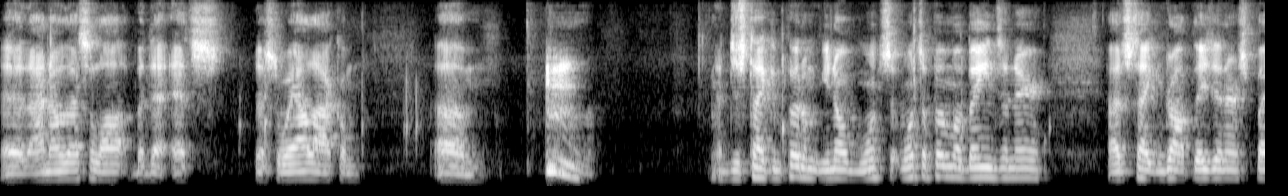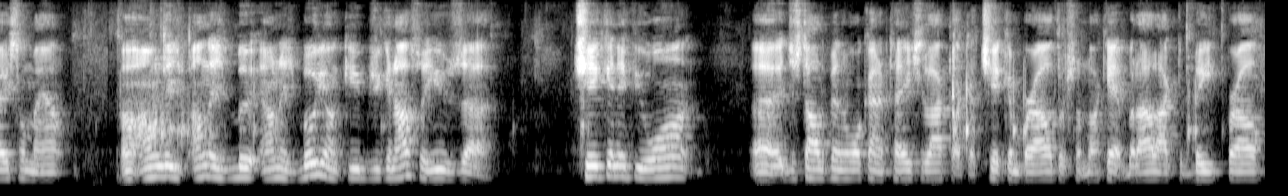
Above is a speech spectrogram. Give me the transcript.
Uh, I know that's a lot, but that, that's that's the way I like them. Um, I just take and put them, you know, once once I put my beans in there, I just take and drop these in there space them out. Uh, on these on these on these bouillon cubes, you can also use uh, chicken if you want. Uh, it just all depends on what kind of taste you like, like a chicken broth or something like that. But I like the beef broth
